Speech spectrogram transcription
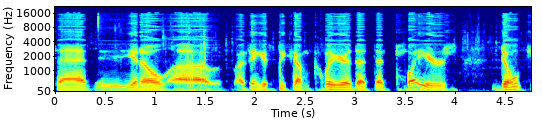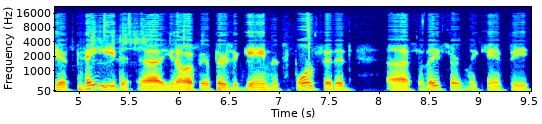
that. You know, uh, I think it's become clear that that players don't get paid, uh, you know, if, if there's a game that's forfeited. Uh, so they certainly can't be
